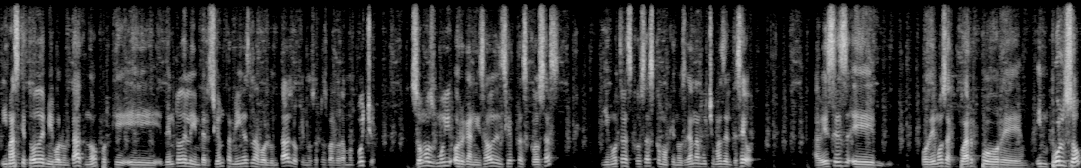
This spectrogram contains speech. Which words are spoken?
y más que todo de mi voluntad, ¿no? Porque eh, dentro de la inversión también es la voluntad lo que nosotros valoramos mucho. Somos muy organizados en ciertas cosas y en otras cosas como que nos gana mucho más el deseo. A veces eh, podemos actuar por eh, impulso,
